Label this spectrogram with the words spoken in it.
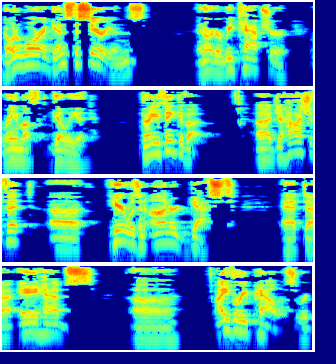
Go to war against the Syrians in order to recapture Ramoth Gilead. Now you think about it. Uh, Jehoshaphat uh, here was an honored guest at uh, Ahab's uh, ivory palace. We're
